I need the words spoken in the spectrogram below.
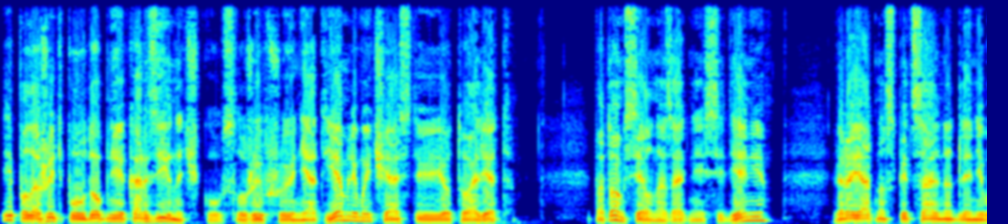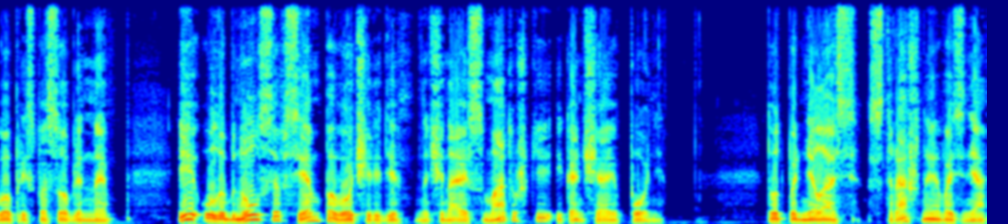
и положить поудобнее корзиночку, служившую неотъемлемой частью ее туалет. Потом сел на заднее сиденье вероятно, специально для него приспособленное, и улыбнулся всем по очереди, начиная с матушки и кончая пони. Тут поднялась страшная возня.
